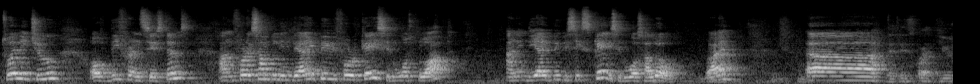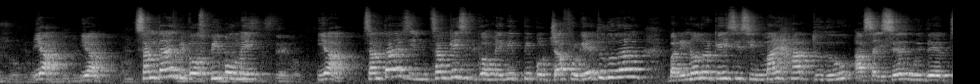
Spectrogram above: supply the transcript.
22 of different systems, and for example, in the IPv4 case, it was blocked, and in the IPv6 case, it was allowed right? Uh, that is quite usual. Yeah, yeah. Sometimes because people may, yeah. Sometimes in some cases because maybe people just forget to do that, but in other cases it might have to do, as I said, with the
